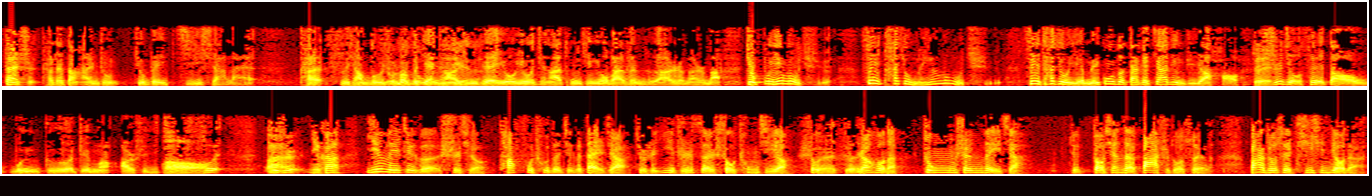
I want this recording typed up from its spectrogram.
但是他的档案中就被记下来。他思想不什么不健康、正确、有右倾啊，同情右派分子啊，什么什么就不予录取，所以他就没录取，所以他就也没工作，大概家境比较好，对十九岁到文革这么二十几岁，就是你看，因为这个事情，他付出的这个代价，就是一直在受冲击啊，受对对然后呢，终身未嫁，就到现在八十多岁了，八十多岁提心吊胆。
